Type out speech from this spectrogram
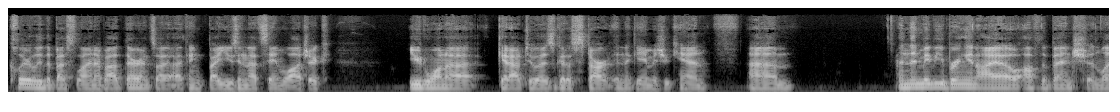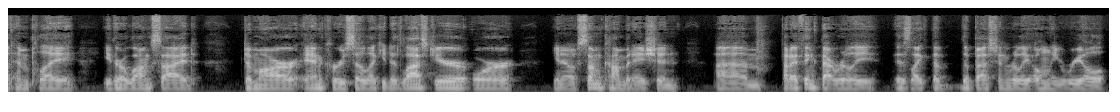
clearly the best lineup out there. And so I, I think by using that same logic, you'd want to get out to as good a start in the game as you can. Um, and then maybe you bring in Ayo off the bench and let him play either alongside DeMar and Caruso like he did last year, or you know some combination. Um, but I think that really is like the the best and really only real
